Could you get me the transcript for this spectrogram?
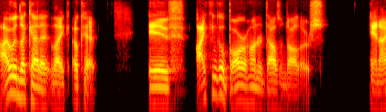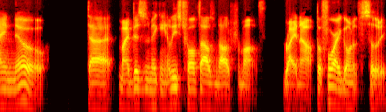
I would look at it like, okay, if I can go borrow $100,000 and I know that my business is making at least $12,000 per month right now before I go into the facility.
